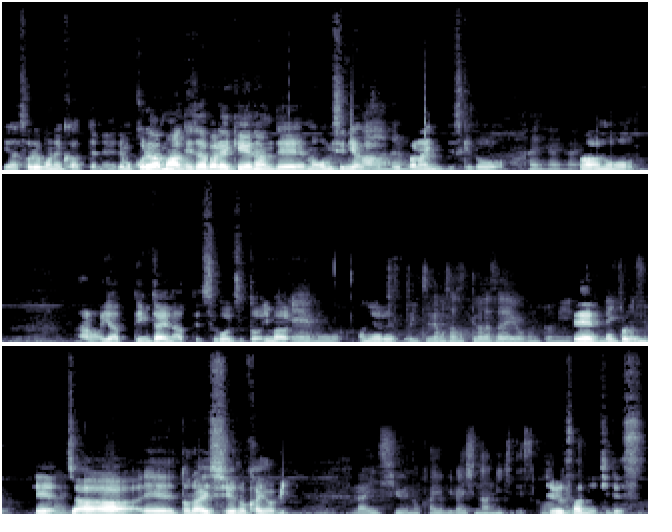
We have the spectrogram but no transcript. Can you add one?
う。いや、それもね、買ってね。でもこれはまあネタバレ系なんで、まあお店にはあー結構行かないんですけど、はいはいはい。まああの、あの、やってみたいなってすごいずっと、今、えー、も何やる？いつでも誘ってくださいよ、本当に。えー全然行きますよえ、はいじゃあ、えっ、と、来週の火曜日、来週の火曜日、来週何日ですか？13日です。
